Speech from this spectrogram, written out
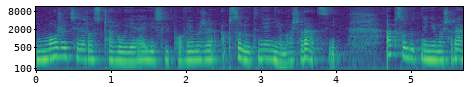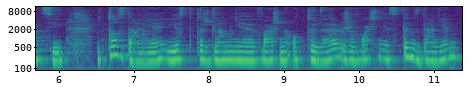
może Cię rozczaruję, jeśli powiem, że absolutnie nie masz racji. Absolutnie nie masz racji. I to zdanie jest też dla mnie ważne o tyle, że właśnie z tym zdaniem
